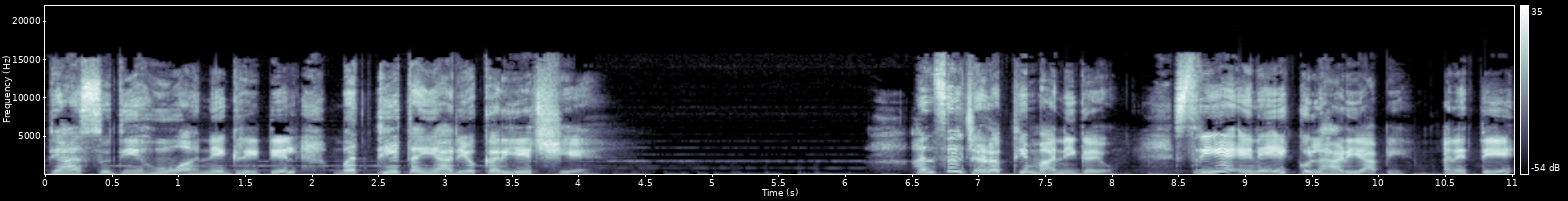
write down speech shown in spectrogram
ત્યાં સુધી હું અને ગ્રેટેલ બધી તૈયારીઓ કરીએ છીએ. હંસલ ઝડપથી માની ગયો. સ્ત્રીએ એને એક કુલ્હાડી આપી અને તે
